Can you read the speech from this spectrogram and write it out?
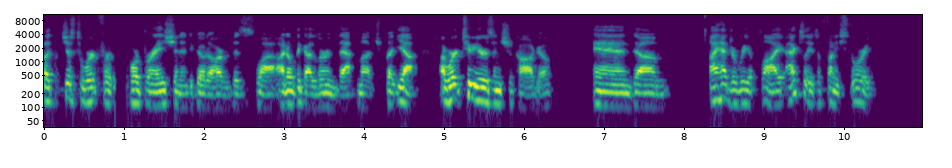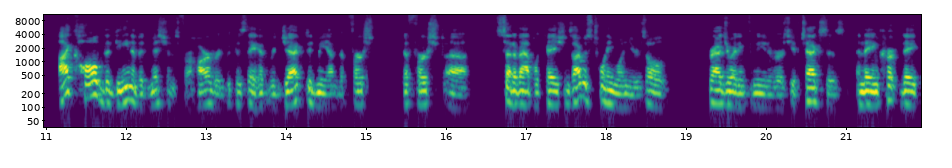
But just to work for a corporation and to go to Harvard Business School, I don't think I learned that much. But yeah, I worked two years in Chicago and um, I had to reapply. Actually, it's a funny story. I called the dean of admissions for Harvard because they had rejected me on the first the first uh, set of applications. I was 21 years old, graduating from the University of Texas, and they incur they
